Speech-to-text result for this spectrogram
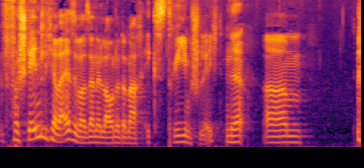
verständlicherweise war seine Laune danach extrem schlecht. Ja. Ähm,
